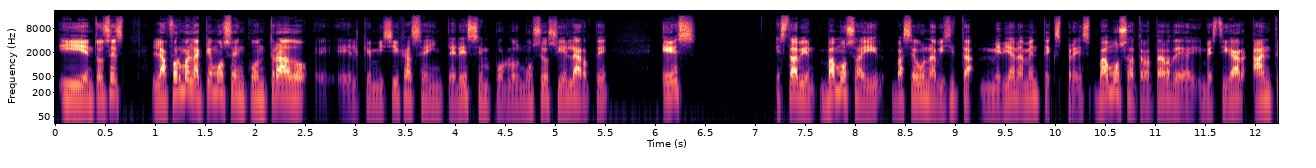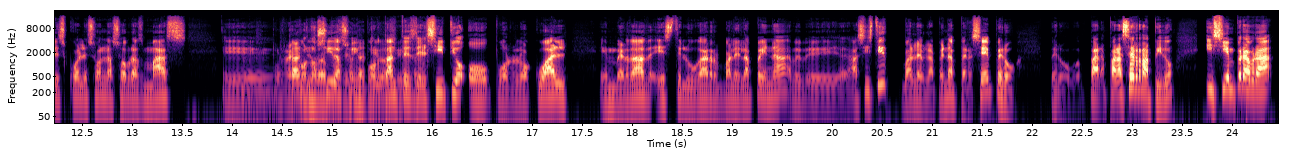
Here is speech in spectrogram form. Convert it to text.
Y entonces la forma en la que hemos encontrado eh, el que mis hijas se interesen por los museos y el arte es, está bien, vamos a ir, va a ser una visita medianamente express, vamos a tratar de investigar antes cuáles son las obras más eh, reconocidas o importantes sí, del sitio o por lo cual en verdad este lugar vale la pena eh, eh, asistir, vale la pena per se, pero, pero para, para ser rápido, y siempre habrá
